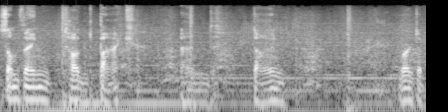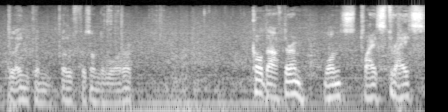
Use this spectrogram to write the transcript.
something tugged back and down. Weren't a blink and Ulf was underwater. Called after him once, twice, thrice.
